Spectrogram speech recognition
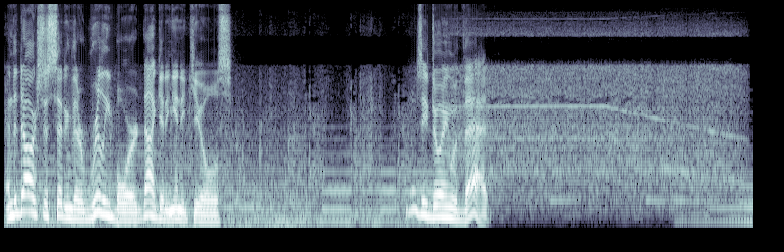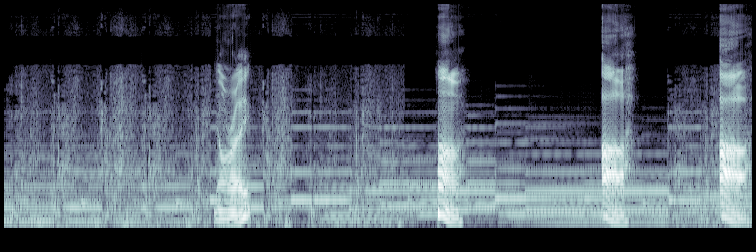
And the dog's just sitting there really bored, not getting any kills. What is he doing with that? Alright. Huh. Ah. Ah.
